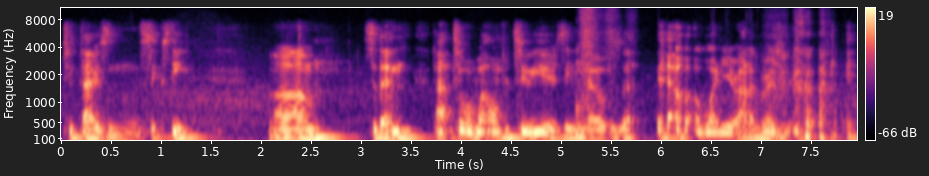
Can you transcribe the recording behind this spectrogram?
2016. Um, so then that tour went on for two years, even though it was a, a one year anniversary. It,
